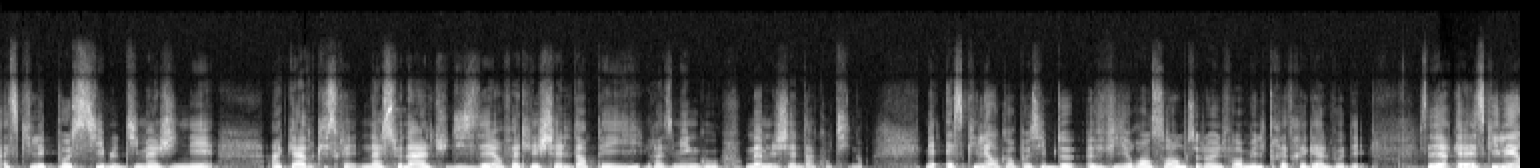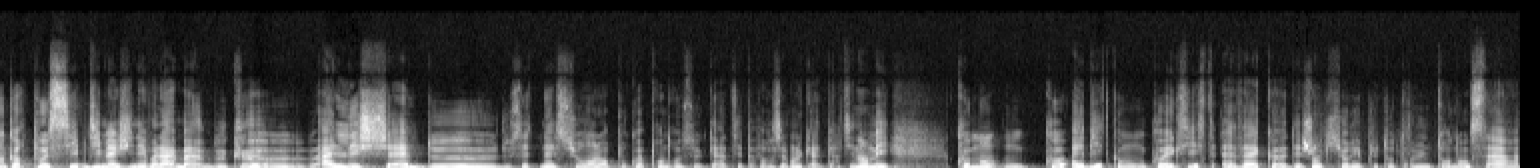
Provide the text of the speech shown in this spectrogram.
Est-ce qu'il est possible d'imaginer un cadre qui serait national? Tu disais en fait l'échelle d'un pays, Rasming, ou même l'échelle d'un continent. Mais est-ce qu'il est encore possible de vivre ensemble selon une formule très très galvaudée? C'est-à-dire est-ce qu'il est encore possible d'imaginer voilà, bah, que euh, à l'échelle de, de, cette nation, alors pourquoi prendre ce cadre? C'est pas forcément le cadre pertinent, mais comment on cohabite, comment on coexiste avec euh, des gens qui auraient plutôt une tendance à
